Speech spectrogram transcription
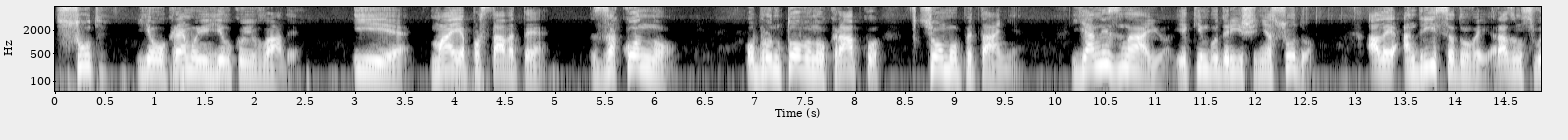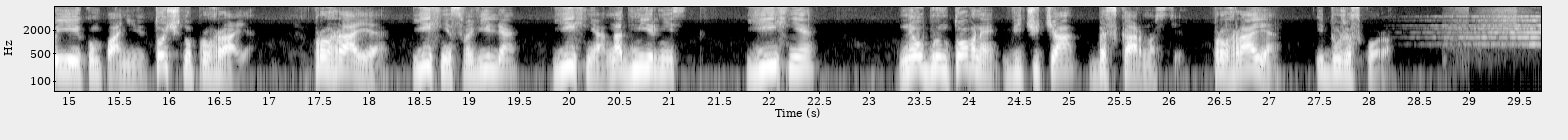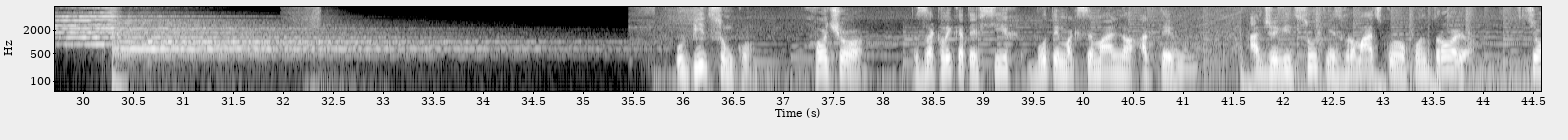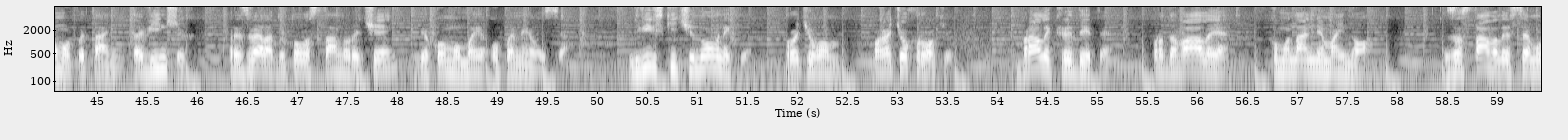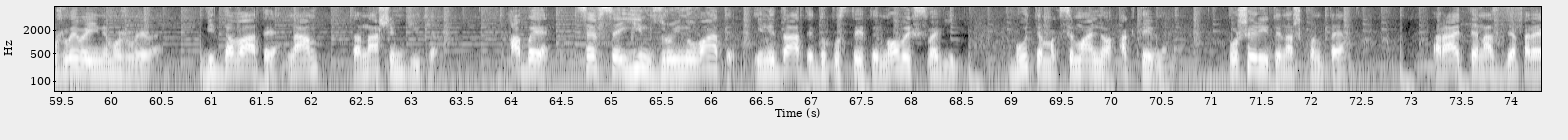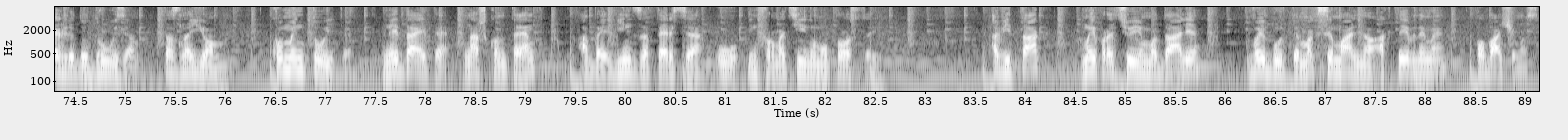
суд є окремою гілкою влади і має поставити законну обґрунтовану крапку в цьому питанні. Я не знаю, яким буде рішення суду, але Андрій Садовий разом з своєю компанією точно програє. Програє їхнє свавілля, їхня надмірність, їхнє необґрунтоване відчуття безкарності. Програє і дуже скоро. У підсумку хочу закликати всіх бути максимально активними, адже відсутність громадського контролю в цьому питанні та в інших призвела до того стану речей, в якому ми опинилися. Львівські чиновники протягом багатьох років брали кредити, продавали комунальне майно, заставили все можливе і неможливе віддавати нам та нашим дітям. Аби це все їм зруйнувати і не дати допустити нових свавіль, будьте максимально активними, поширюйте наш контент, радьте нас для перегляду друзям та знайомим, коментуйте, не дайте наш контент, аби він затерся у інформаційному просторі. А відтак ми працюємо далі. Ви будьте максимально активними. Побачимося.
